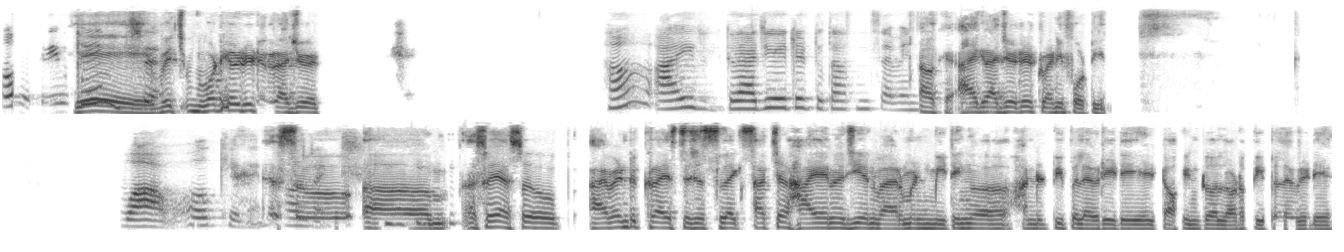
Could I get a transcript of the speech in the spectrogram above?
Oh, same thing. Which what year did you graduate? Huh? I graduated 2017. Okay, I graduated 2014. Wow. Okay then. All So right. um, so yeah, so I went to Christ. It's just like such a high energy environment, meeting a hundred people every day, talking to a lot of people every day.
